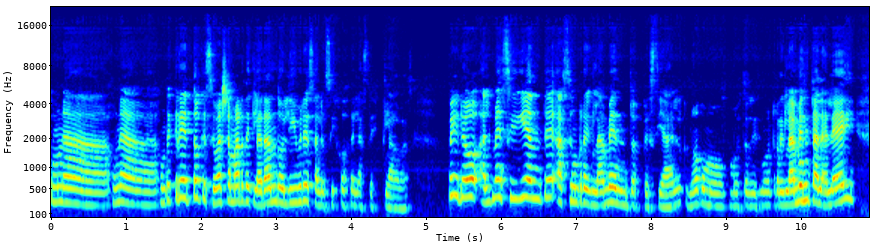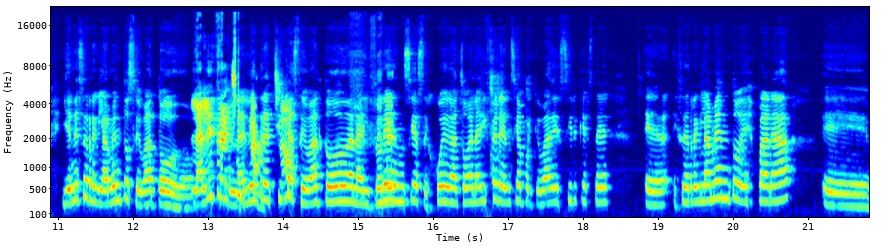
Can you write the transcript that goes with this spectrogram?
un decreto que se va a llamar Declarando libres a los hijos de las esclavas. pero al mes siguiente hace un reglamento especial, ¿no? Como, como esto que decimos, reglamenta la ley y en ese reglamento se va todo. La letra chica. En la letra chica se va toda la diferencia, se juega toda la diferencia porque va a decir que ese, eh, ese reglamento es para eh,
